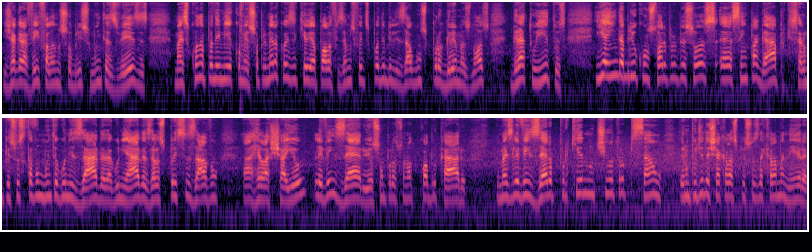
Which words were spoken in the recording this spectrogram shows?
e já gravei falando sobre isso muitas vezes, mas quando a pandemia começou, a primeira coisa que eu e a Paula fizemos foi disponibilizar alguns programas nossos gratuitos e ainda abrir o consultório para pessoas é, sem pagar, porque eram pessoas que estavam muito agonizadas, agoniadas, elas precisavam a relaxar. E eu levei zero, e eu sou um profissional que cobro caro. Mas levei zero porque não tinha outra opção. Eu não podia deixar aquelas pessoas daquela maneira.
